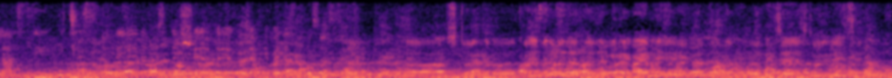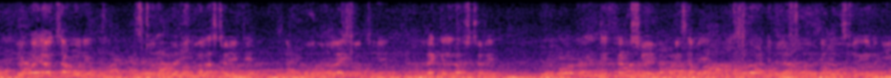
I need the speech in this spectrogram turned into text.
ଲାଷ୍ଟଲି କିଛି ଷ୍ଟୋରି ଯଦି ଆମ ସହିତ ସେୟାର କରିବାକୁ ଚାହିଁବେ ତ ସବୁ ସସ୍ପେନ୍ସ ଷ୍ଟୋରି ତ ମୁଁ କହିପାରିବିନି ମୋର ଆଇଡ଼ିଆ ନାହିଁ ମୁଁ ନିଜେ ଷ୍ଟୋରି ଦେଇଛି ମୁଁ କହିବାକୁ ଚାହୁଁନି ଷ୍ଟୋରି ବହୁତ ଭଲ ଷ୍ଟୋରିଟିଏ ବହୁତ ଭଲ ଲାଗିବ ଟିକେ ଟ୍ରାଙ୍ଗେଲ୍ ଲଭ୍ ଷ୍ଟୋରି ଆପଣ ଡିଫରେଣ୍ଟ ଷ୍ଟୋରି ଓଡ଼ିଶା ପାଇଁ ପୁରା ଡିଫରେଣ୍ଟ ଷ୍ଟୋରି କେମିତି ଷ୍ଟୋରି କେବେ ହେଇନି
